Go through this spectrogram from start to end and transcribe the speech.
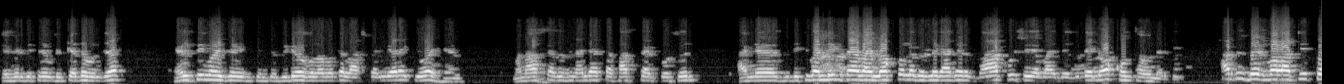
পেজের ভিতরে ঢুকে দেখুন যে হেল্পিং হয়ে যায় কিন্তু ভিডিও গুলোর মধ্যে লাস্ট টাইম গিয়ে কি হয় হেল্প মানে আজকে একটা সাবস্ক্রাইব করছেন আর যদি ভাই লক করলে ধরলে গানের যা খুশি হয় ভাই থাকুন আর কি। আর তুই বেশ ভালো আছিস তো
